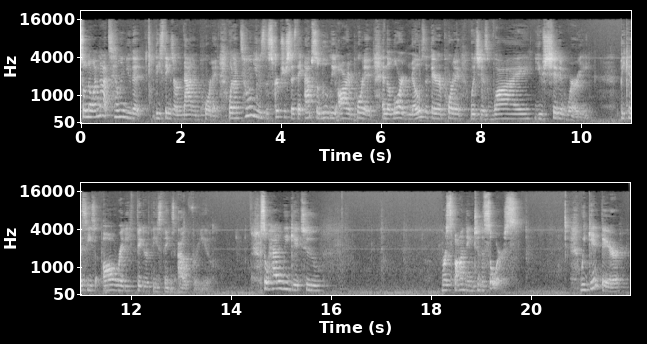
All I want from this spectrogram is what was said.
So, no, I'm not telling you that these things are not important. What I'm telling you is the scripture says they absolutely are important, and the Lord knows that they're important, which is why you shouldn't worry because He's already figured these things out for you. So, how do we get to responding to the source? We get there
